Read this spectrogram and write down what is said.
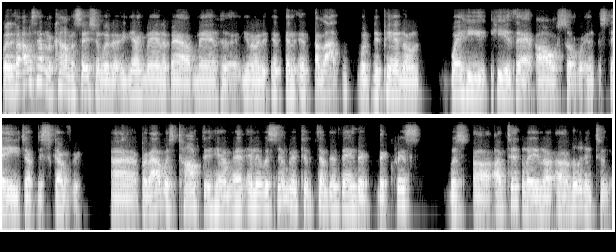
But if I was having a conversation with a young man about manhood, you know, and, and, and a lot would depend on where he, he is at also in the stage of discovery. Uh, but I was talking to him, and, and it was similar to some of the things that, that Chris was uh, articulating or, or alluding to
